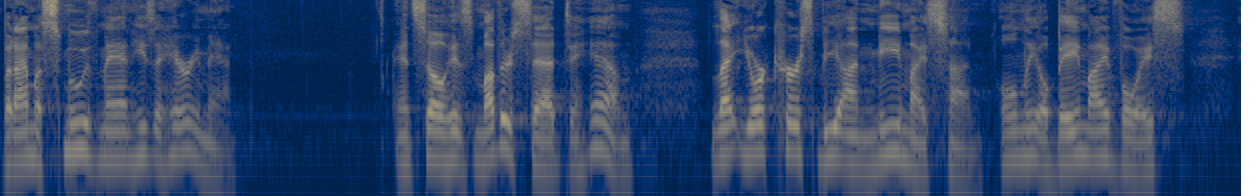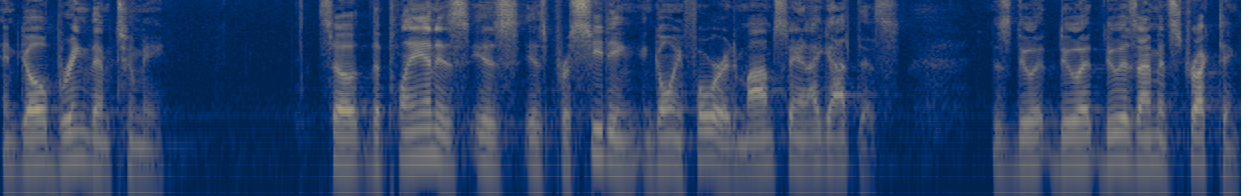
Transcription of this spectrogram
But I'm a smooth man, he's a hairy man. And so his mother said to him, let your curse be on me, my son. Only obey my voice and go bring them to me. So the plan is, is, is proceeding and going forward. And mom's saying, I got this. Just do it, do it, do as I'm instructing.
